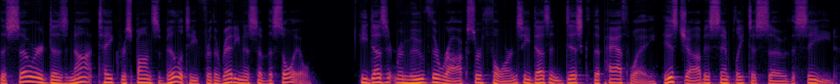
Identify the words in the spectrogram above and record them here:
the sower does not take responsibility for the readiness of the soil. He doesn't remove the rocks or thorns, he doesn't disc the pathway. His job is simply to sow the seed.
